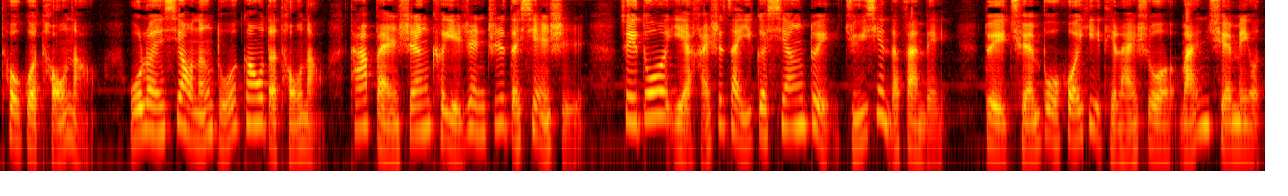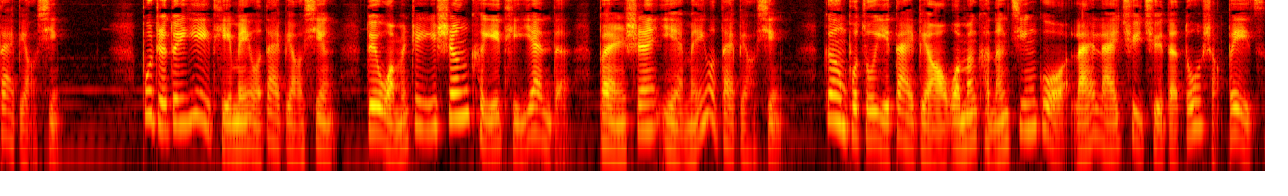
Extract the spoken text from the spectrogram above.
透过头脑。无论效能多高的头脑，它本身可以认知的现实，最多也还是在一个相对局限的范围，对全部或一体来说完全没有代表性。不止对一体没有代表性，对我们这一生可以体验的本身也没有代表性，更不足以代表我们可能经过来来去去的多少辈子。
